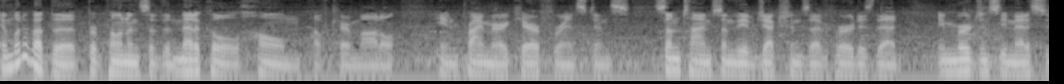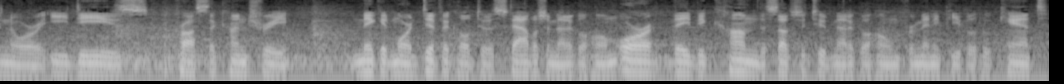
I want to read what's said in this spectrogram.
And what about the proponents of the medical home healthcare model in primary care, for instance? Sometimes some of the objections I've heard is that emergency medicine or EDs across the country make it more difficult to establish a medical home, or they become the substitute medical home for many people who can't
